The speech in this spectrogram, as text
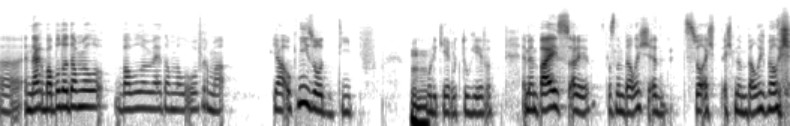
Uh, en daar babbelen, dan wel, babbelen wij dan wel over, maar ja, ook niet zo diep, Mhm. moet ik eerlijk toegeven. En mijn pa is, allee, dat is een Belg, en het is wel echt, echt een Belg-Belg.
